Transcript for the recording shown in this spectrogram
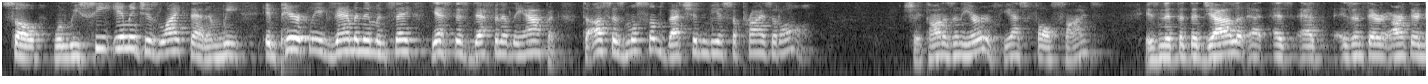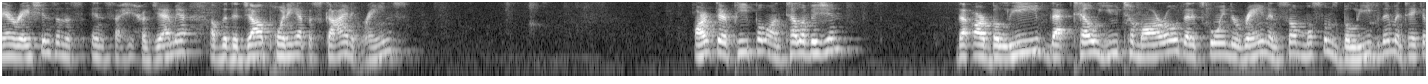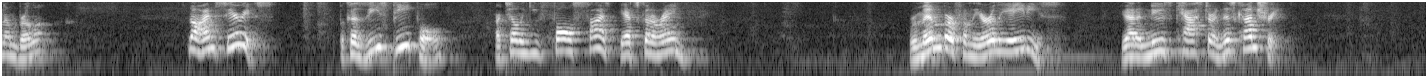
So when we see images like that and we empirically examine them and say, yes, this definitely happened, to us as Muslims, that shouldn't be a surprise at all. Shaitan is in the earth. He has false signs. Isn't it the Dajjal? As, as isn't there? Aren't there narrations in the in Sahih al-Jamia of the Dajjal pointing at the sky and it rains? Aren't there people on television that are believed that tell you tomorrow that it's going to rain, and some Muslims believe them and take an umbrella? No, I'm serious. Because these people are telling you false signs. Yeah, it's going to rain. Remember from the early 80s, you had a newscaster in this country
